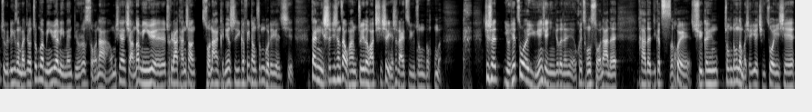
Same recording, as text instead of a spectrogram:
举个例子嘛，就中国民乐里面，比如说唢呐，我们现在讲到民乐，吹拉弹唱，唢呐肯定是一个非常中国的乐器，但你实际上再往上追的话，其实也是来自于中东嘛。就是有些做语言学研究的人也会从唢呐的它的一个词汇去跟中东的某些乐器做一些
